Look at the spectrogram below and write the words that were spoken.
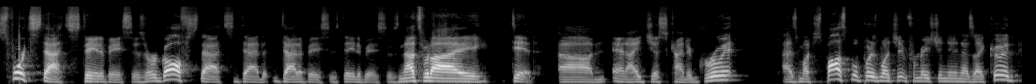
sports stats databases or golf stats data, databases, databases. And that's what I did. Um, and I just kind of grew it as much as possible, put as much information in as I could,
